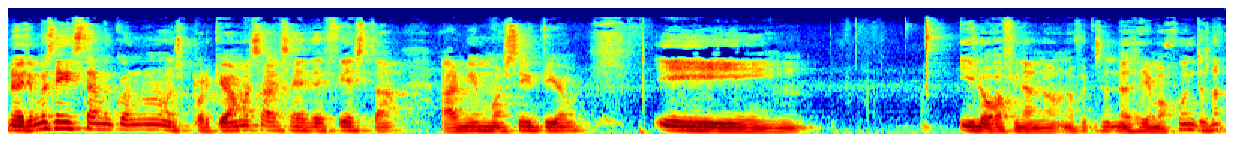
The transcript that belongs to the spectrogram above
nos dimos en Instagram con unos porque vamos a salir de fiesta al mismo sitio y... Y luego al final no, no, no salimos juntos, ¿no?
